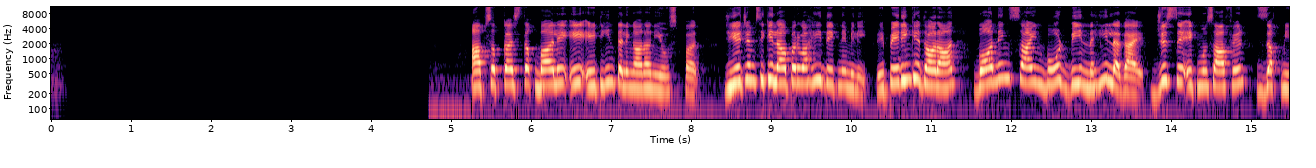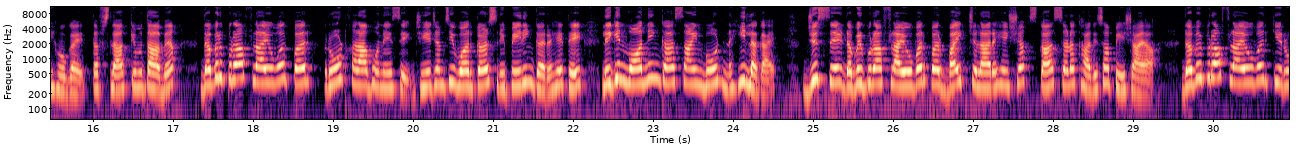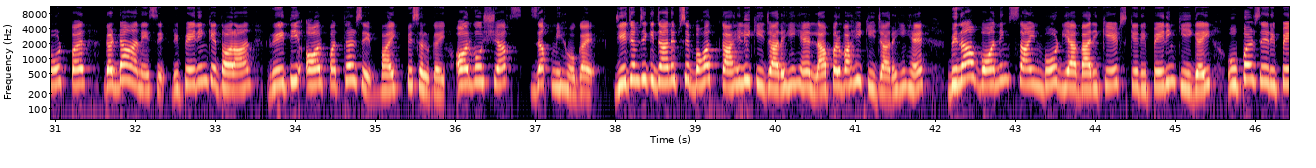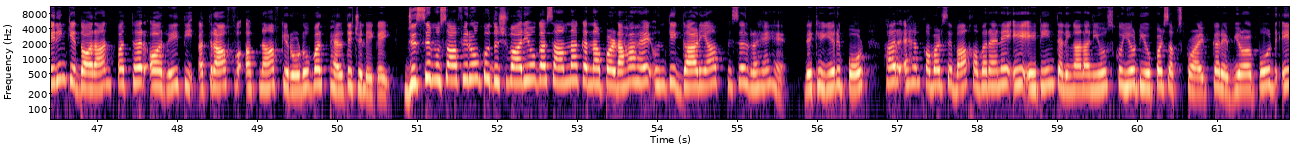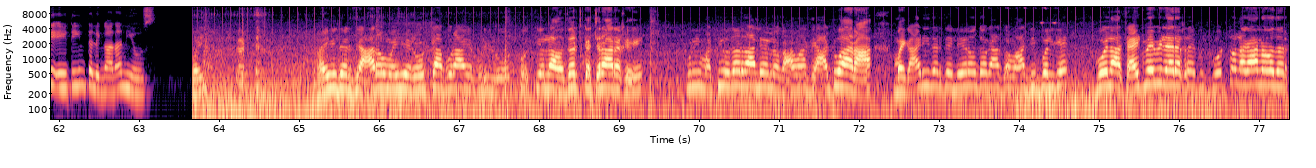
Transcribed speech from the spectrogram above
आप सबका इस्तकबाल है A eighteen Telangana news पर। GHMC की लापरवाही देखने मिली। रिपेयरिंग के दौरान वार्निंग साइन बोर्ड भी नहीं लगाए जिससे एक मुसाफिर जख्मी हो गए। तफसलात के मुताबिक डबरपुरा फ्लाईओवर पर रोड खराब होने से जीएचएमसी वर्कर्स रिपेयरिंग कर रहे थे, लेकिन वार्निंग का साइन बोर्ड नहीं लगाए, जिससे डबरपुरा फ्लाईओवर पर बाइक चला रहे शख्स का सड़क हादसा पेश आया। डबेपुरा फ्लाईओवर की रोड पर गड्ढा आने से रिपेयरिंग के दौरान रेती और पत्थर से बाइक फिसल गई और वो शख्स जख्मी हो गए। जीएचएमसी की जानब से बहुत काहिली की जा रही है, लापरवाही की जा रही है। बिना वार्निंग साइन बोर्ड या बैरिकेड्स के रिपेयरिंग की गई, ऊपर से रिपेयरिंग के दौरान पत्थर और रेती अतराफ व अकनाफ के रोडों पर फैलते चले गई, जिससे मुसाफिरों को दुश्वारियों का सामना करना पड़ रहा है। उनकी गाड़ियाँ फिसल रहे हैं। देखिए ये रिपोर्ट हर अहम खबर से बाखबर रहने ए एटीन तेलंगाना न्यूज़ को यूट्यूब पर सब्सक्राइब करें। Bureau report A eighteen Telangana news. भाई भाई इधर से आ रहा हूँ मैं ये रोड का पूरा ये पूरी रोड के उधर कचरा रखे पूरी मट्टी उधर डाले लोग। हाँ, वहाँ से ऑटो आ रहा मैं गाड़ी इधर से ले रहा हूँ तो क्या तो वहाँ दीप बोल के बोला साइड में भी नहीं रख रहे कुछ बोर्ड तो लगाना उधर।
